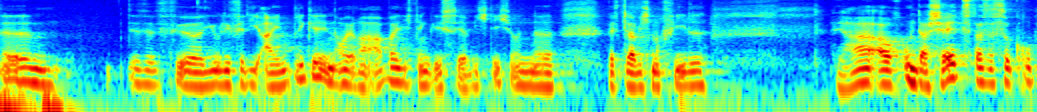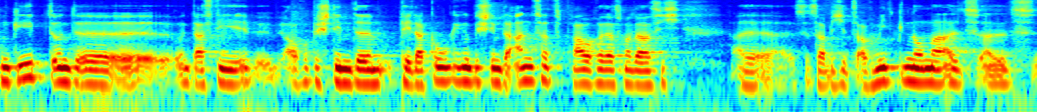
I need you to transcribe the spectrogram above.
ähm, für Juli für die Einblicke in eure Arbeit. Ich denke, die ist sehr wichtig und äh, wird, glaube ich, noch viel ja, auch unterschätzt, dass es so Gruppen gibt und, äh, und dass die auch eine bestimmte Pädagogik, einen bestimmten Ansatz brauchen, dass man da sich, äh, das habe ich jetzt auch mitgenommen als, als,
